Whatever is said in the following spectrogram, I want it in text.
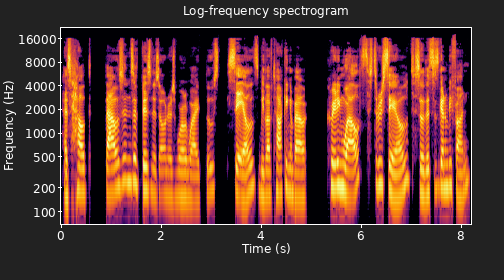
has helped thousands of business owners worldwide boost sales. We love talking about creating wealth through sales. So this is going to be fun.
